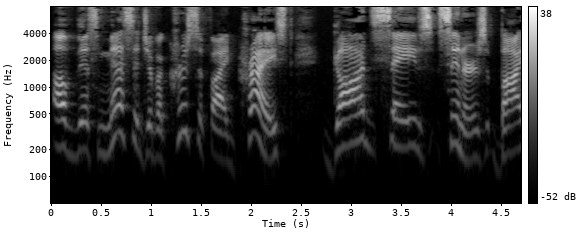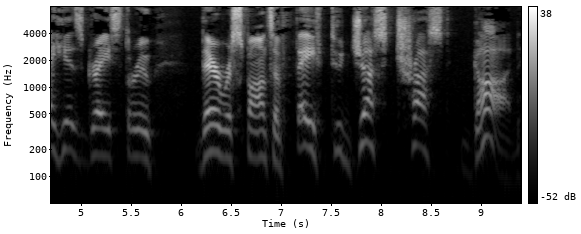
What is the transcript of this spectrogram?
of this message of a crucified Christ, God saves sinners by his grace through their response of faith to just trust God,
